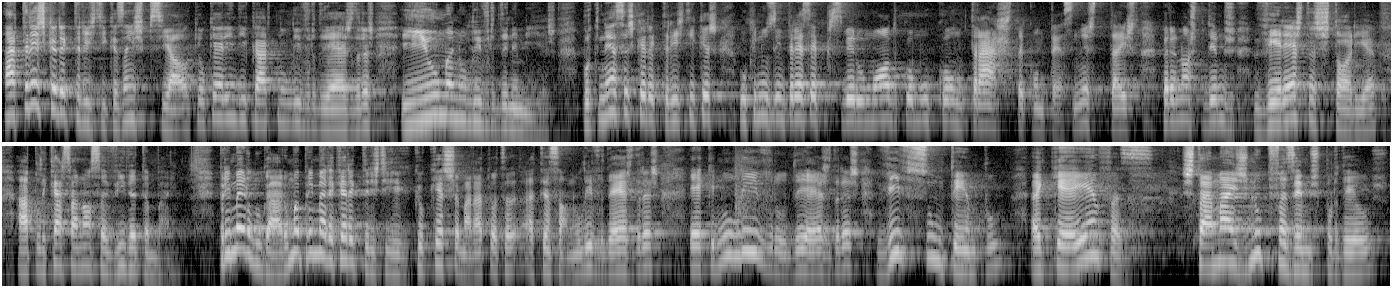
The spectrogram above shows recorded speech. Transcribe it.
Há três características em especial que eu quero indicar-te no livro de Esdras e uma no livro de Neemias. Porque nessas características o que nos interessa é perceber o modo como o contraste acontece neste texto, para nós podermos ver esta história a aplicar-se à nossa vida também. Em primeiro lugar, uma primeira característica que eu quero chamar a tua atenção no livro de Esdras é que no livro de Esdras vive-se um tempo a que a ênfase está mais no que fazemos por Deus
